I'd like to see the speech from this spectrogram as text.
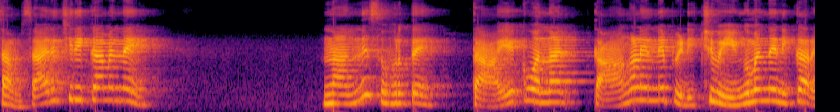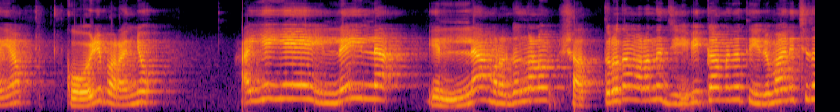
സംസാരിച്ചിരിക്കാമെന്നേ. നന്ദി സുഹൃത്തെ താഴേക്ക് വന്നാൽ താങ്കൾ എന്നെ പിടിച്ചു വീങ്ങുമെന്ന് എനിക്കറിയാം. കോഴി പറഞ്ഞു അയ്യയ്യേ ഇല്ല ഇല്ല. എല്ലാ മൃഗങ്ങളും ശത്രുത മറന്ന് ജീവിക്കാമെന്ന് തീരുമാനിച്ചത്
